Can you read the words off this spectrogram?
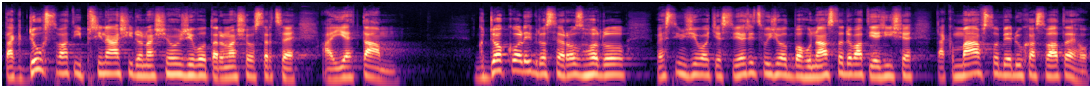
tak Duch svatý přináší do našeho života, do našeho srdce a je tam. Kdokoliv, kdo se rozhodl ve svém životě svěřit svůj život Bohu, následovat Ježíše, tak má v sobě Ducha Svatého.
